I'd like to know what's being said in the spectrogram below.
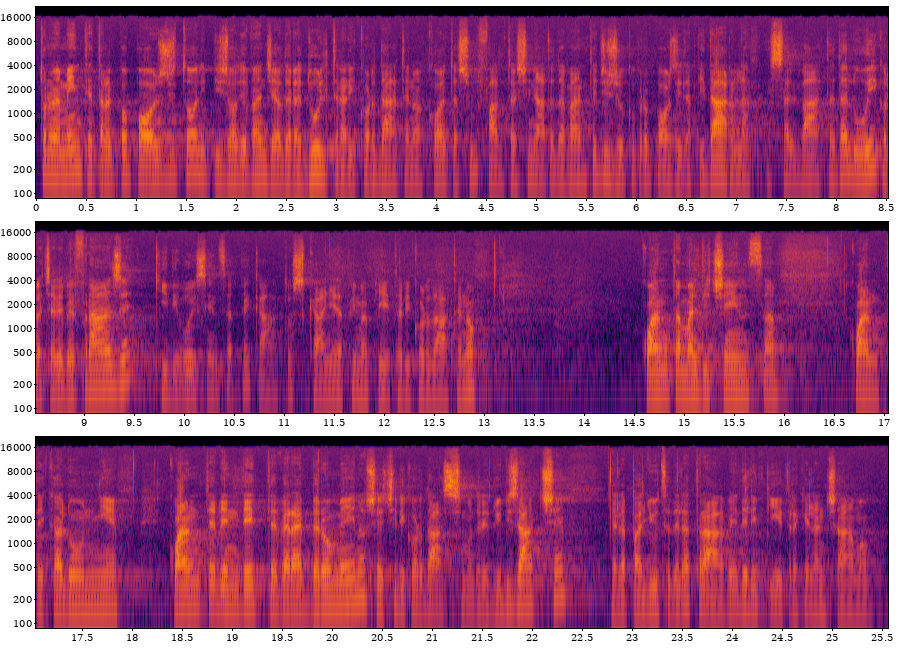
Torna a mente tra il proposito l'episodio Vangelo dell'adultera, ricordate, no? accolta sul fatto, trascinata davanti a Gesù con proposito di lapidarla e salvata da lui con la celebre frase chi di voi senza peccato scagli la prima pietra, ricordate, no? Quanta maldicenza, quante calunnie, quante vendette verrebbero meno se ci ricordassimo delle due bisacce, della pagliuzza della trave e delle pietre che lanciamo.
